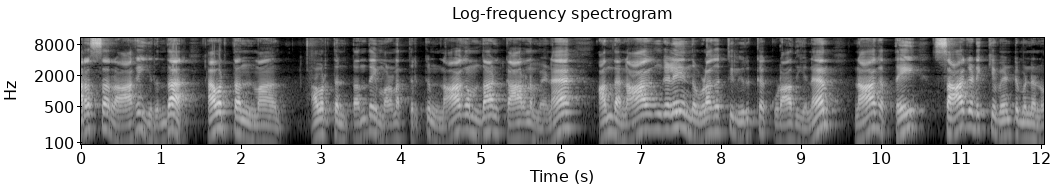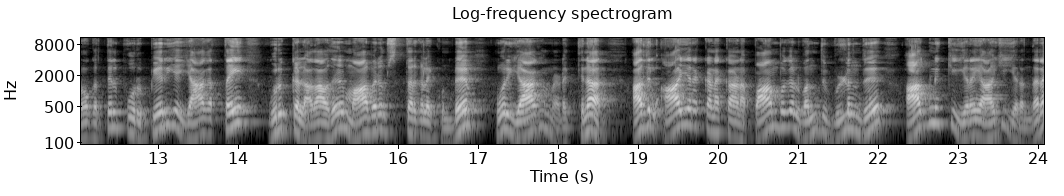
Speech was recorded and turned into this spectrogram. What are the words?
அரசராக இருந்தார். அவர் தன் ம அவர் தன் தந்தை மரணத்திற்கு நாகம்தான் காரணம் என அந்த நாகங்களே இந்த உலகத்தில் இருக்கக்கூடாது என நாகத்தை சாகடிக்க வேண்டும் என்ற நோக்கத்தில் ஒரு பெரிய யாகத்தை குருக்கள் அதாவது மாபெரும் சித்தர்களை கொண்டு ஒரு யாகம் நடத்தினார். அதில் ஆயிரக்கணக்கான பாம்புகள் வந்து விழுந்து ஆக்னிக்கு இரையாகி இறந்தன.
